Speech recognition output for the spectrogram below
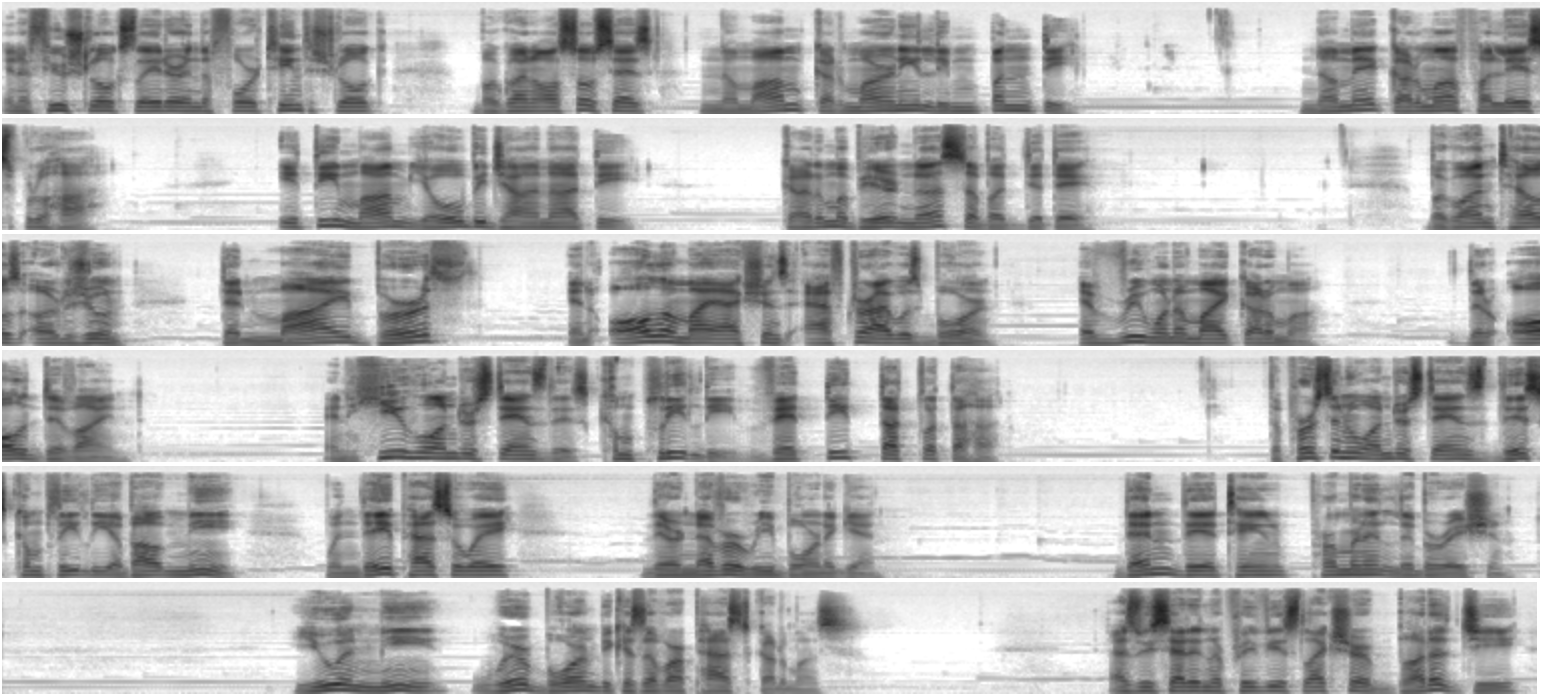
In a few shloks later, in the 14th shlok, Bhagavan also says, Namam karmani limpanti name karma phale spruha, iti mam yo bijanati, karma bhir na sabadyate. Bhagwan tells Arjun that my birth and all of my actions after I was born, every one of my karma, they're all divine. And he who understands this completely, veti tattvataha, the person who understands this completely about me, when they pass away, they're never reborn again. Then they attain permanent liberation. You and me, we're born because of our past karmas. As we said in a previous lecture, Bharatji,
